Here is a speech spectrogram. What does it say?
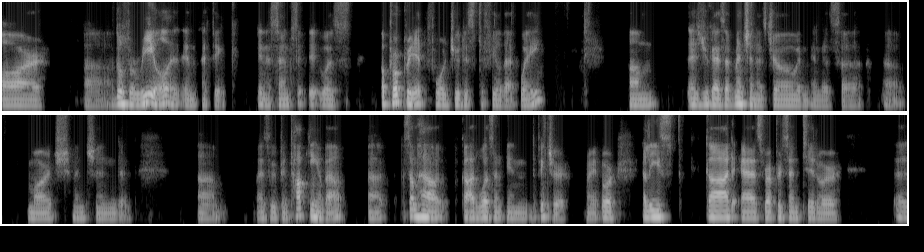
are uh, those were real and, and, i think in a sense it, it, was appropriate for judas to feel that way um, as you guys have mentioned as joe and, and as uh, uh, marge mentioned and um, as we've been talking about uh, somehow god wasn't in the picture right or at least god as represented or uh,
